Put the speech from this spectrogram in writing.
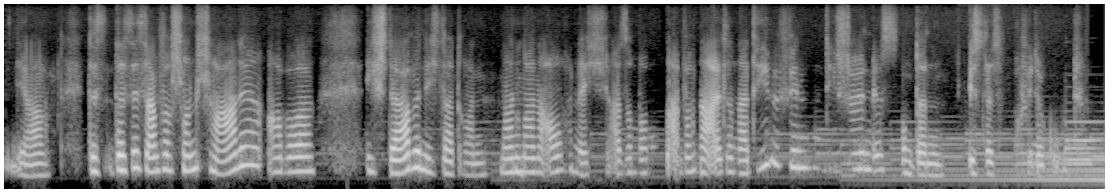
ja, das, das ist einfach schon schade, aber ich sterbe nicht daran. Mein Mann auch nicht. Also man muss einfach eine Alternative finden, die schön ist und dann ist das auch wieder gut.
